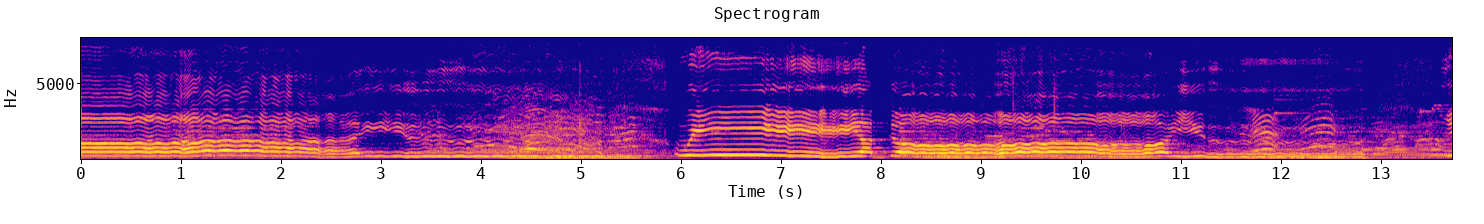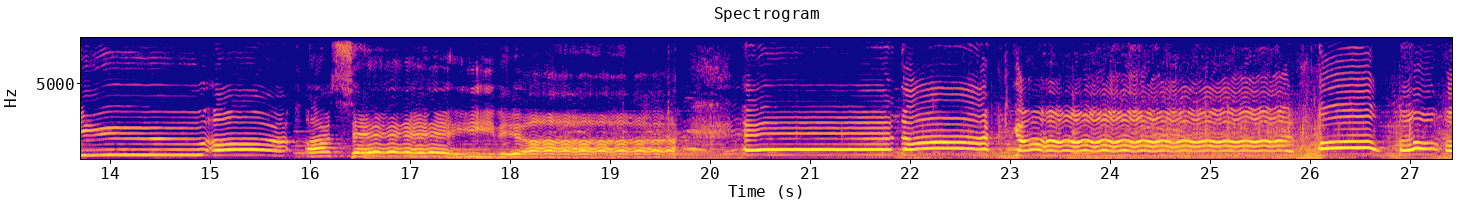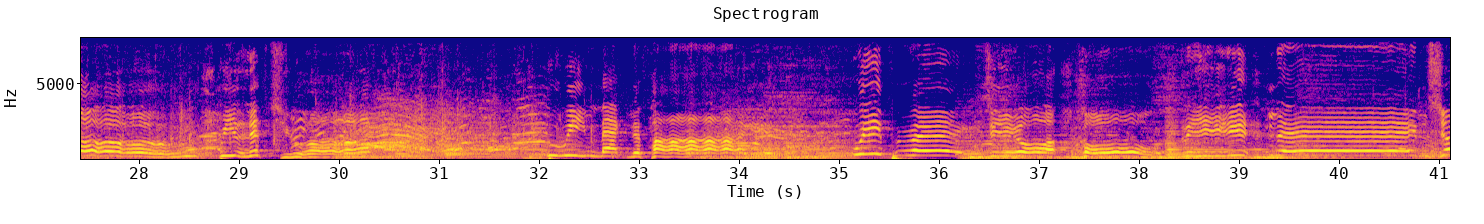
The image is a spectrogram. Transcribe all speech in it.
you up. We magnify, we praise your holy name just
